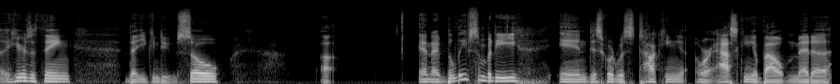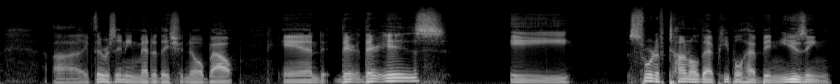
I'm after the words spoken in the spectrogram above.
here's a thing that you can do. So, uh, and I believe somebody in Discord was talking or asking about meta, if there was any meta they should know about, and there there is a sort of tunnel that people have been using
